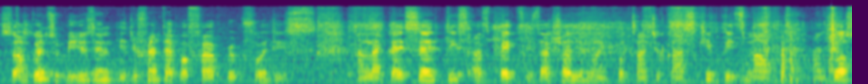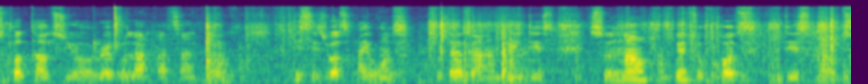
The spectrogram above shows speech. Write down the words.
So i'm going to be using a different type of fabric for this. And like i said this aspect is actually more important. You can skip it now and just cut out your regular pattern but this is what i want. So that's why i'm doing this. So now i'm going to cut this out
